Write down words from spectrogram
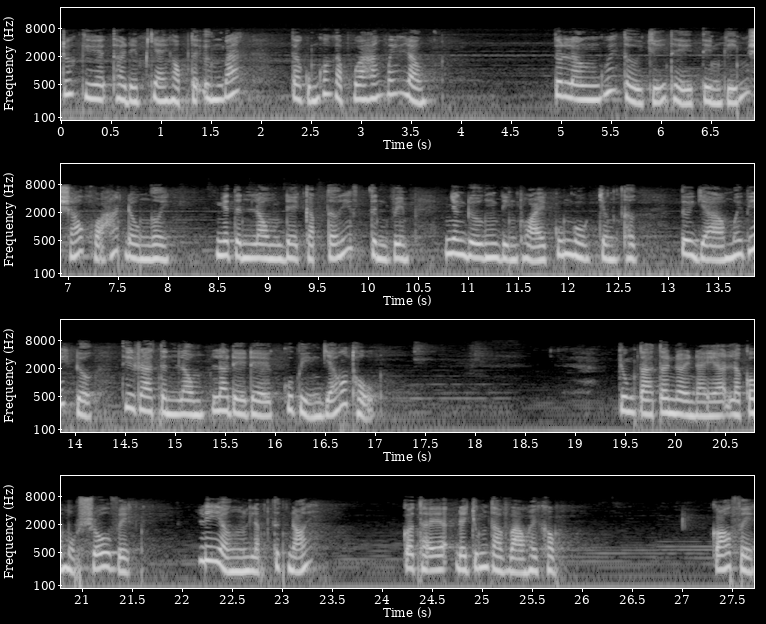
Trước kia thời điểm dạy học tại ưng bác, ta cũng có gặp qua hắn mấy lần. Từ lần quyết từ chỉ thị tìm kiếm sáu khỏa đầu người, nghe tình lòng đề cập tới tình viêm, nhân được điện thoại của Ngô Trần Thực, từ vợ mới biết được thì ra tình lòng là đề đệ của biện giáo thụ. Chúng ta tới nơi này là có một số việc Lý ẩn lập tức nói Có thể để chúng ta vào hay không? Có việc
